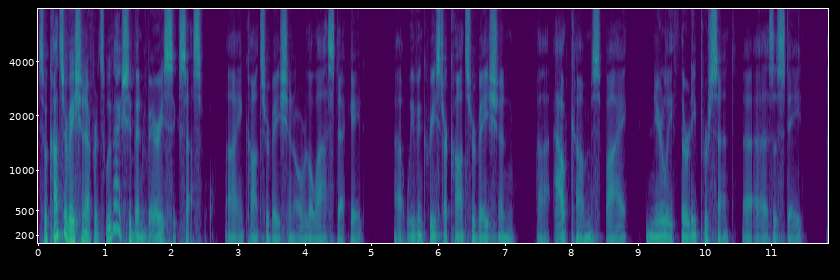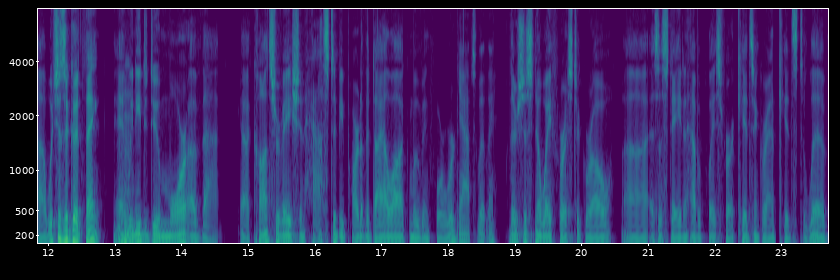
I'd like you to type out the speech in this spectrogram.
So, conservation efforts, we've actually been very successful uh, in conservation over the last decade. Uh, we've increased our conservation uh, outcomes by nearly 30% uh, as a state, uh, which is a good thing. And Mhm. we need to do more of that. Uh, conservation has to be part of the dialogue moving forward. Yeah, absolutely. There's just no way for us to grow uh, as a state and have a place for our kids and grandkids to live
